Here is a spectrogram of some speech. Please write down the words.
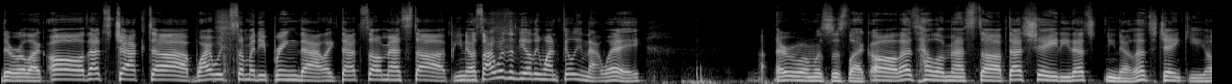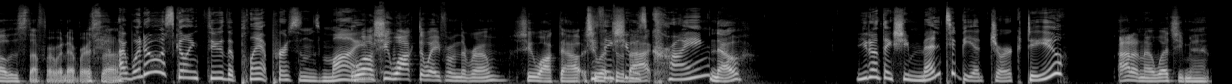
They were like, "Oh, that's jacked up. Why would somebody bring that? Like that's so messed up." You know, so I wasn't the only one feeling that way. Everyone was just like, "Oh, that's hella messed up. That's shady. That's you know, that's janky. All this stuff or whatever." So, I wonder what was going through the plant person's mind. well, she walked away from the room. She walked out. Do She you went think to the she back. was crying? no, You don't think she meant to be a jerk, do you? I don't know what she meant.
